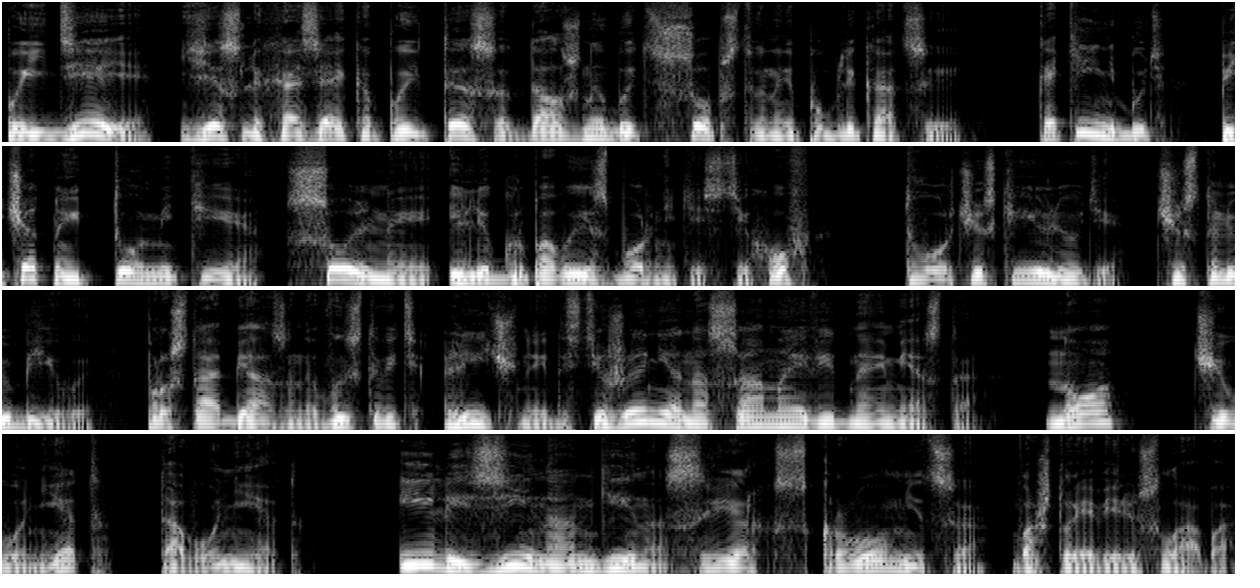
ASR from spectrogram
По идее, если хозяйка поэтесса, должны быть собственные публикации. Какие-нибудь печатные томики, сольные или групповые сборники стихов. Творческие люди, чистолюбивы, просто обязаны выставить личные достижения на самое видное место. Но чего нет, того нет. Или Зина Ангина сверхскромница, во что я верю слабо,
